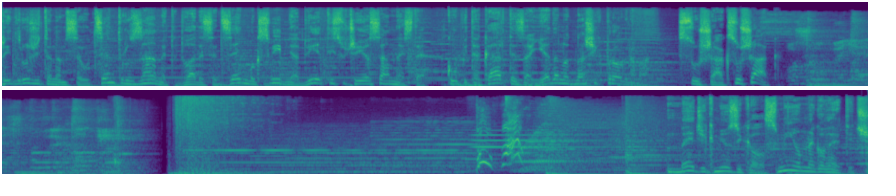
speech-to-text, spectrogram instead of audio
Pridružite nam se u Centru Zamet 27. svibnja 2018. Kupite karte za jedan od naših programa. Sušak, sušak! Magic Musical s Mijom Negovetić.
